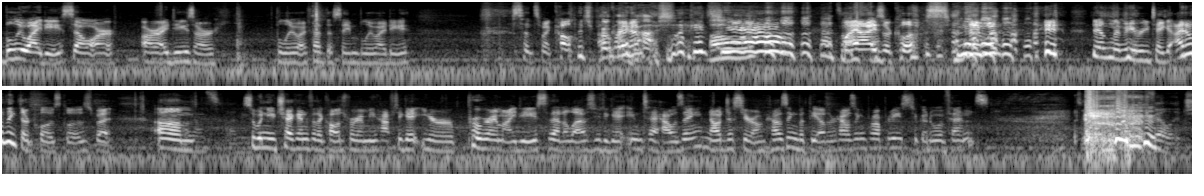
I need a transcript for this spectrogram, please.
blue ID. So our our IDs are blue. I've had the same blue ID since my college Oh my program. gosh. Look at Oh. you. That's my eyes are closed. they wouldn't they didn't let me retake it. I don't think they're closed closed, but um, That's funny. so when you check in for the college program, you have to get your program ID, so that allows you to get into housing, not just your own housing, but the other housing properties to go to events. village.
